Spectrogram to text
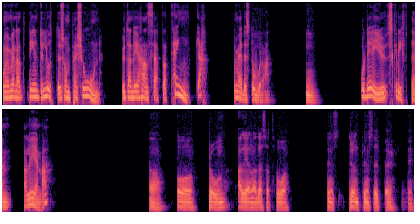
Och jag menar att det är inte Luther som person, utan det är hans sätt att tänka som är det stora. Mm. Och det är ju skriften alena. Ja, och tron alena, dessa två grundprinciper som vi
